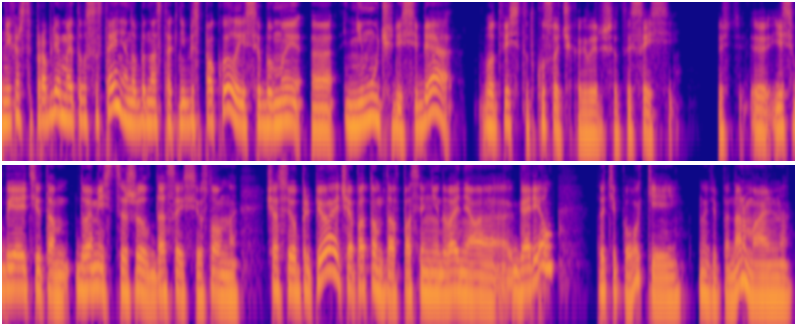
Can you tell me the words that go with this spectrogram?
Мне кажется, проблема этого состояния, она бы нас так не беспокоила, если бы мы э, не мучили себя вот весь этот кусочек, как говоришь, этой сессии. То есть, э, если бы я эти там два месяца жил до сессии, условно, сейчас его припеваючи, а потом, да, в последние два дня горел, то типа окей, ну типа нормально.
